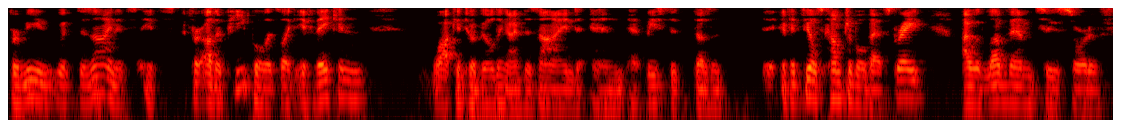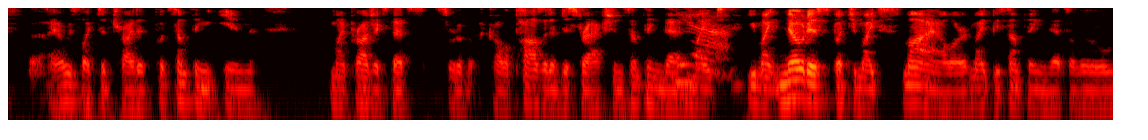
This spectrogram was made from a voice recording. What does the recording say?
for me with design it's it's for other people it's like if they can walk into a building i've designed and at least it doesn't if it feels comfortable that's great i would love them to sort of i always like to try to put something in my projects that's sort of I call a positive distraction something that yeah. might you might notice, but you might smile, or it might be something that's a little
